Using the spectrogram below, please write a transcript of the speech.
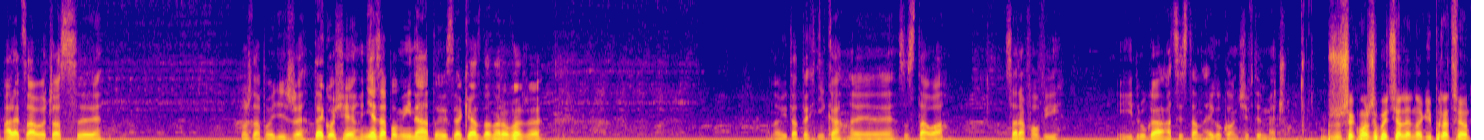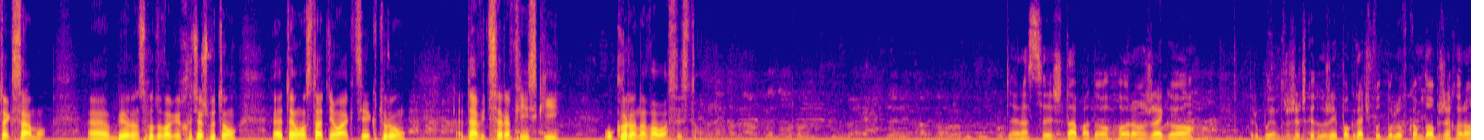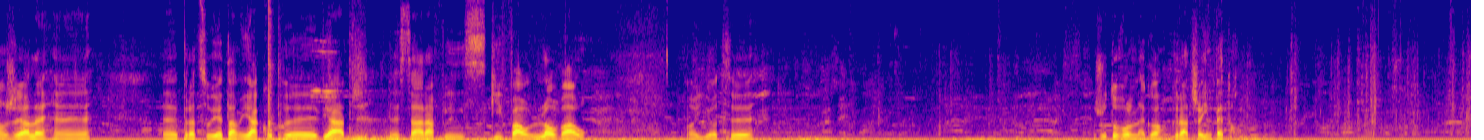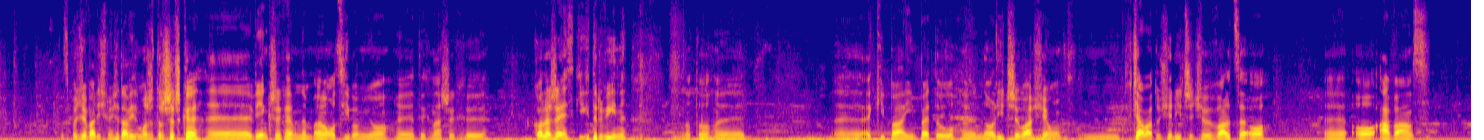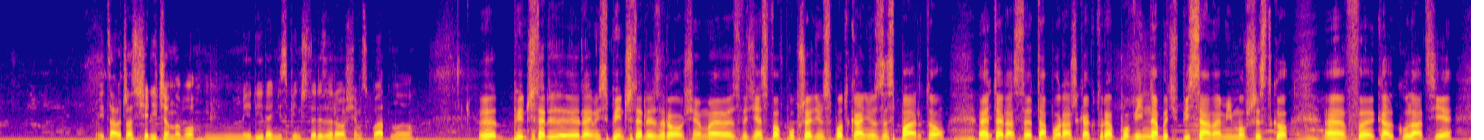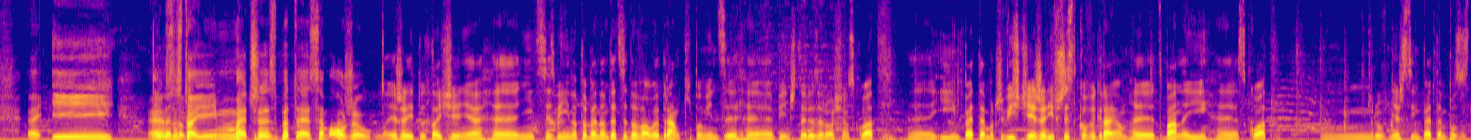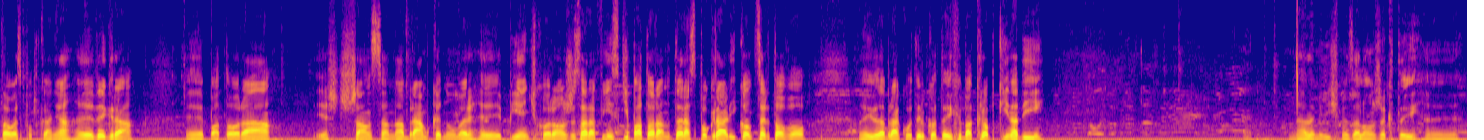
Ale cały czas można powiedzieć, że tego się nie zapomina. To jest jak jazda na rowerze. No i ta technika została Sarafowi i druga asysta na jego koncie w tym meczu. Brzuszek może być, ale nogi pracują tak samo. E, Biorąc pod uwagę chociażby tą, e, tę ostatnią akcję, którą Dawid Serafiński ukoronował asystą. Teraz sztaba do chorążego. Próbują troszeczkę dłużej pograć futbolówką. Dobrze chorąży, ale e, pracuje tam Jakub Wiatr. Sarafiński faulował. No i od rzutu wolnego gracze impetu. Spodziewaliśmy się, Dawid, może troszeczkę e, większych em- emocji pomimo e, tych naszych e, koleżeńskich drwin. No to e, e, ekipa impetu e, no, liczyła się, mm, chciała tu się liczyć w walce o, e, o awans. No i cały czas się liczą, no bo mm, mieli remis 5-4-0-8 skład, no 5-4, remis 5-4-0-8, e, zwycięstwo w poprzednim spotkaniu ze Spartą. E, Teraz e, ta porażka, która powinna być wpisana mimo wszystko e, w kalkulacje e, i e, będą- zostaje im mecz z BTS-em Orzeł. No jeżeli tutaj się nie, e, nic nie zmieni, no to będą decydowały bramki pomiędzy e, 5-4-0-8 skład e, i impetem. Oczywiście, jeżeli wszystko wygrają e, dzbany i e, skład mm, również z impetem pozostałe spotkania e, wygra. E, Patora, jeszcze szansa na bramkę numer 5 chorąży Sarafiński. Patora, no teraz pograli koncertowo. No i zabrakło tylko tej chyba kropki na D. No ale mieliśmy zalążek tej, e,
